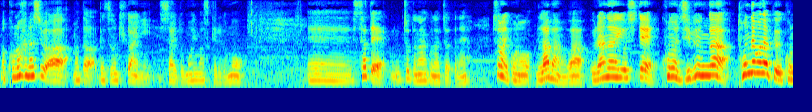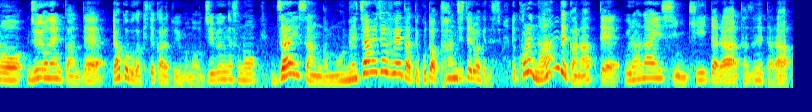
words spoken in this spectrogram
まあ、この話はまた別の機会にしたいと思いますけれども、えー、さてちょっと長くなっちゃったね。つまりこのラバンは占いをしてこの自分がとんでもなくこの14年間でヤコブが来てからというものを自分がその財産がもうめちゃめちゃ増えたってことは感じてるわけですよ。でこれなんでかなって占い師に聞いたら尋ねたら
